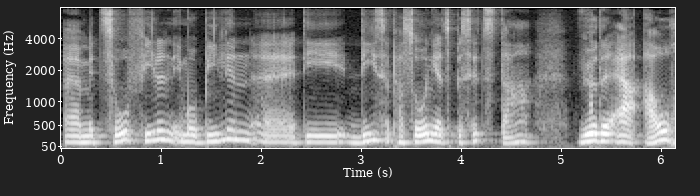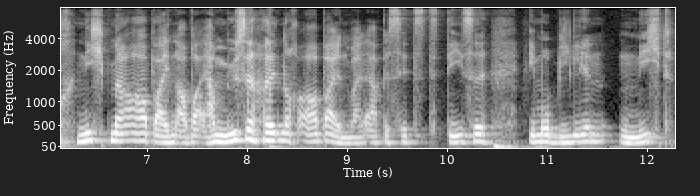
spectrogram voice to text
äh, mit so vielen Immobilien, äh, die diese Person jetzt besitzt, da würde er auch nicht mehr arbeiten, aber er müsse halt noch arbeiten, weil er besitzt diese Immobilien nicht.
